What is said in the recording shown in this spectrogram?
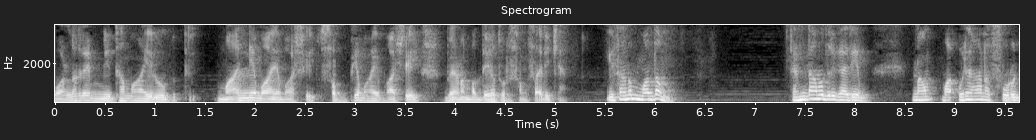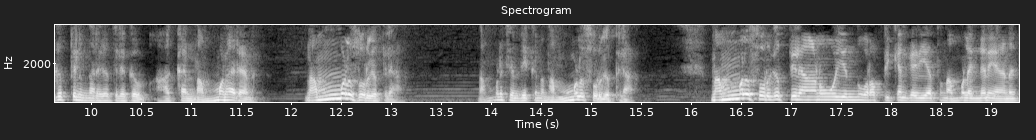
വളരെ മിതമായ രൂപത്തിൽ മാന്യമായ ഭാഷയിൽ സഭ്യമായ ഭാഷയിൽ വേണം അദ്ദേഹത്തോട് സംസാരിക്കാൻ. ഇതാണ് മതം. രണ്ടാമതൊരു കാര്യം നാം ഒരാളെ സ്വർഗത്തിലും നരകത്തിലൊക്കെ ആക്കാൻ നമ്മളാരാണ്? നമ്മൾ സ്വർഗത്തിലാണ് നമ്മൾ ചിന്തിക്കേണ്ട നമ്മൾ സ്വർഗത്തിലാണ് നമ്മൾ സ്വർഗത്തിലാണോ എന്ന് ഉറപ്പിക്കാൻ കഴിയാത്ത നമ്മൾ എങ്ങനെയാണ്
